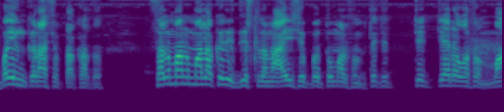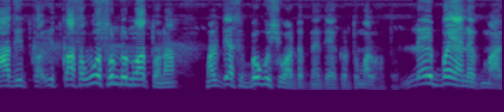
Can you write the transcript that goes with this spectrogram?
भयंकर अशा प्रकारचा सलमान मला कधी दिसला ना आयुष्य तुम्हाला सांगतो त्याच्या ते चेहऱ्यावर असा माज इतका इतका असा ओसंडून वाहतो ना मला ते असं बघूशी वाटत नाही त्याकडे तुम्हाला सांगतो. लय भयानक माझ.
